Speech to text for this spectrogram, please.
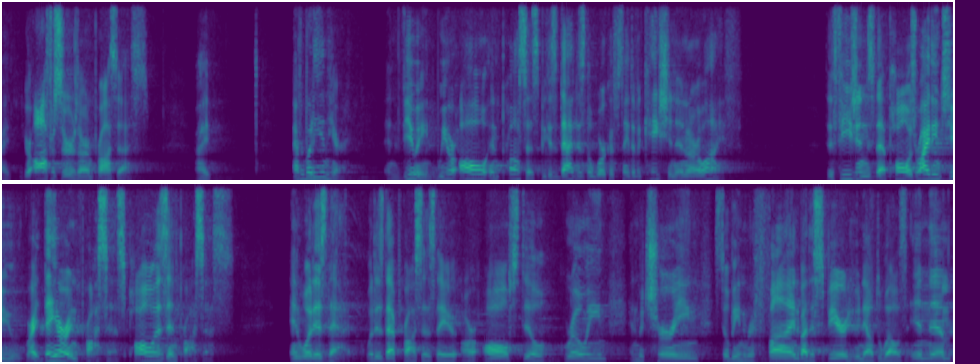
right? Your officers are in process, right? Everybody in here and viewing. We are all in process because that is the work of sanctification in our life. The Ephesians that Paul is writing to, right, they are in process. Paul is in process. And what is that? What is that process? They are all still growing and maturing, still being refined by the Spirit who now dwells in them.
